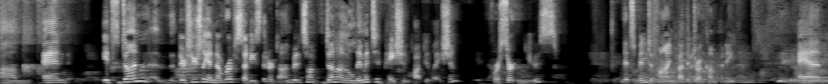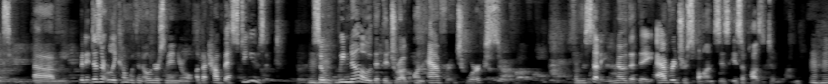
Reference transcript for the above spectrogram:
Um, and it's done, there's usually a number of studies that are done, but it's on, done on a limited patient population for a certain use that's been defined by the drug company. And, um, but it doesn't really come with an owner's manual about how best to use it. Mm-hmm. So we know that the drug on average works from the study. We know that the average response is, is a positive one. Mm-hmm.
